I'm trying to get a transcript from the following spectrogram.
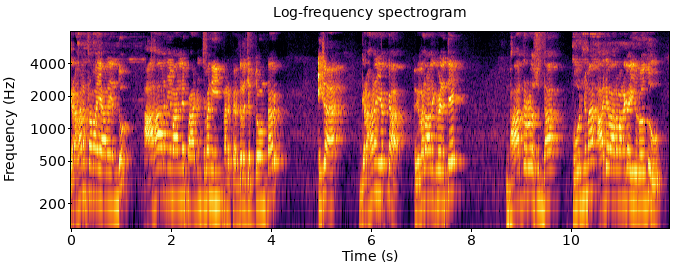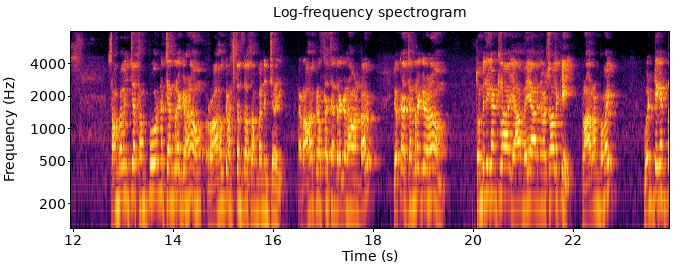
గ్రహణ సమయాల ఎందు ఆహార నియమాలని పాటించమని మన పెద్దలు చెప్తూ ఉంటారు. ఇక గ్రహణం యొక్క వివరాలకు వెళితే భాద్రపద శుద్ధ పూర్ణిమ ఆదివారం అనగా ఈరోజు సంభవించే సంపూర్ణ చంద్రగ్రహణం రాహుగ్రస్తంతో సంబంధించినది. రాహుగ్రస్త చంద్రగ్రహణం అంటారు. ఈ యొక్క చంద్రగ్రహణం తొమ్మిది గంటల యాభై ఆరు నిమిషాలకి ప్రారంభమై ఒంటి గంట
